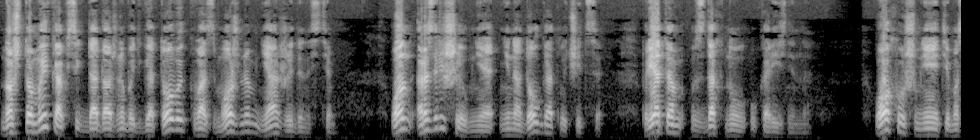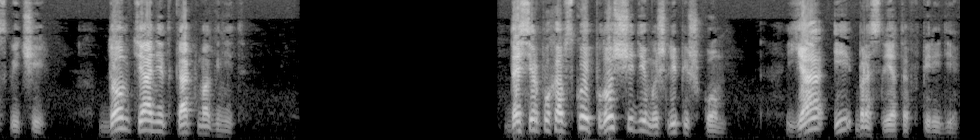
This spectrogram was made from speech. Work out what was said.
но что мы, как всегда, должны быть готовы к возможным неожиданностям. Он разрешил мне ненадолго отлучиться. При этом вздохнул укоризненно. Ох уж мне эти москвичи! Дом тянет, как магнит. До Серпуховской площади мы шли пешком. Я и Браслетов впереди.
